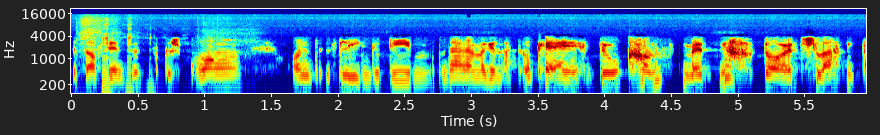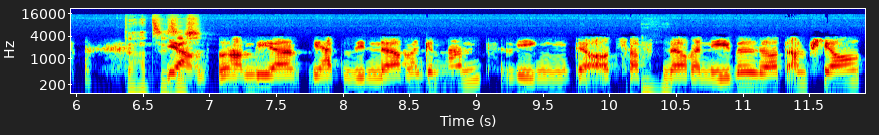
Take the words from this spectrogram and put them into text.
ist auf den Sitz gesprungen und ist liegen geblieben. Und dann haben wir gedacht, okay, du kommst mit nach Deutschland. Da hat sie ja, und so haben wir, wir hatten sie Nörre genannt, wegen der Ortschaft mhm. Nörre-Nebel dort am Fjord.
